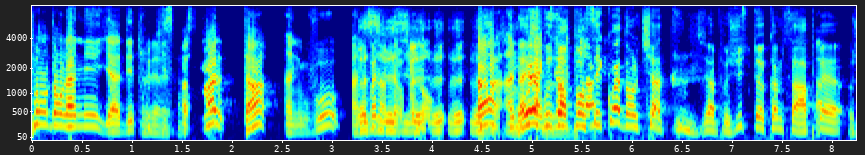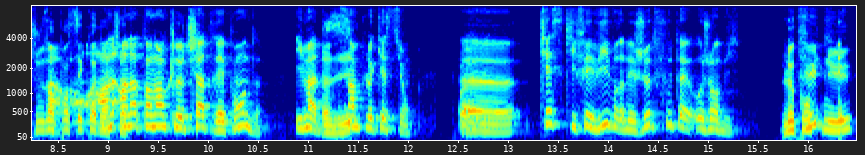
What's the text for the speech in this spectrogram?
pendant l'année, il y a des trucs qui se passent mal, tu as un nouveau, un nouvel intervenant. Ah. D'ailleurs, vous en pensez quoi dans le chat? Un peu juste comme ça. Après, je vous en Ah, pensez quoi dans en, le en chat? attendant que le chat réponde, Imad, simple question. Ouais, Euh, Qu'est-ce qui fait vivre les jeux de foot euh, aujourd'hui? Le Fut, contenu.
